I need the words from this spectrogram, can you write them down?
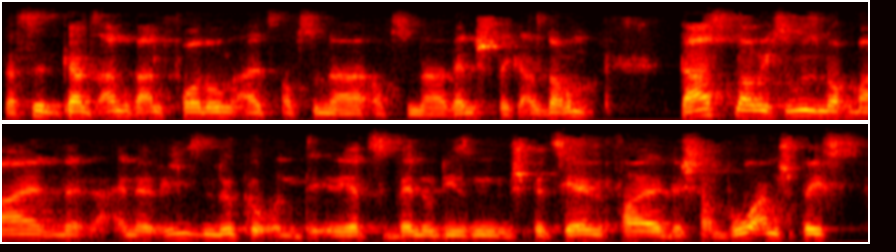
das sind ganz andere Anforderungen als auf so einer, auf so einer Rennstrecke. Also darum, da ist, glaube ich, sowieso nochmal eine, eine Riesenlücke. Und jetzt, wenn du diesen speziellen Fall des Chabot ansprichst,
